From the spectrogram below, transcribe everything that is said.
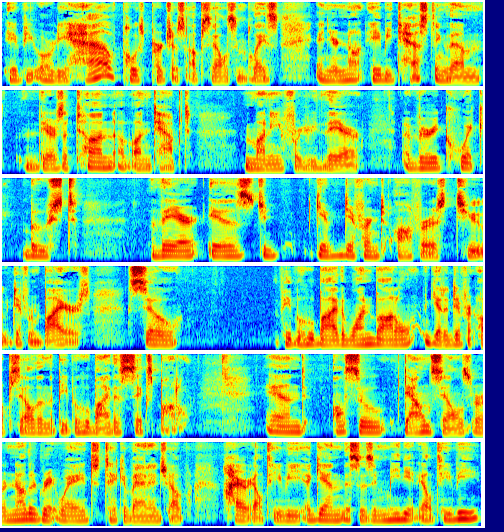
if you already have post purchase upsells in place and you're not A B testing them, there's a ton of untapped money for you there. A very quick boost there is to give different offers to different buyers. So the people who buy the one bottle get a different upsell than the people who buy the six bottle. And also, downsells are another great way to take advantage of higher LTV. Again, this is immediate LTV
